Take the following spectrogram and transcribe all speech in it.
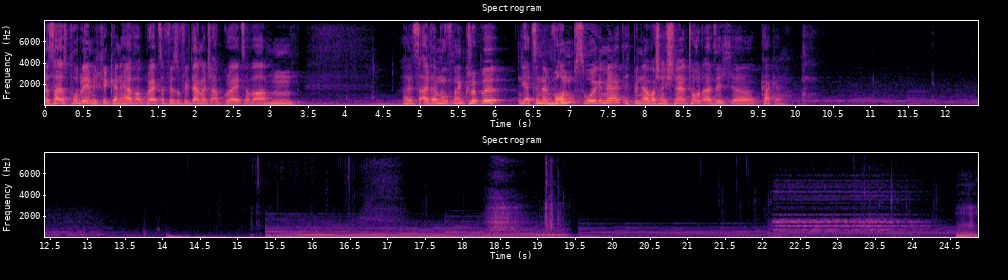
Das ist halt das Problem. Ich kriege keine Health Upgrades, dafür so viel Damage Upgrades, aber hm. Als alter Movement Cripple, jetzt in den Womps wohlgemerkt. Ich bin ja wahrscheinlich schneller tot, als ich äh, kacke. Hm.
